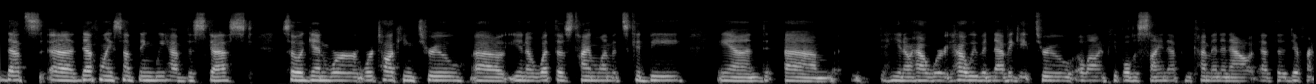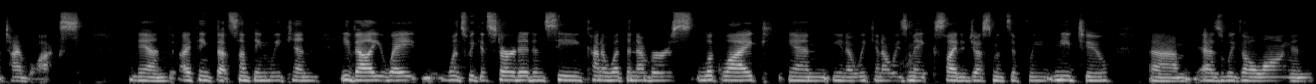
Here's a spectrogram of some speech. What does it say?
that's uh, definitely something we have discussed. So again, we're we're talking through, uh, you know, what those time limits could be, and um, you know how we're how we would navigate through allowing people to sign up and come in and out at the different time blocks. And I think that's something we can evaluate once we get started and see kind of what the numbers look like. And, you know, we can always make slight adjustments if we need to um, as we go along. And,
